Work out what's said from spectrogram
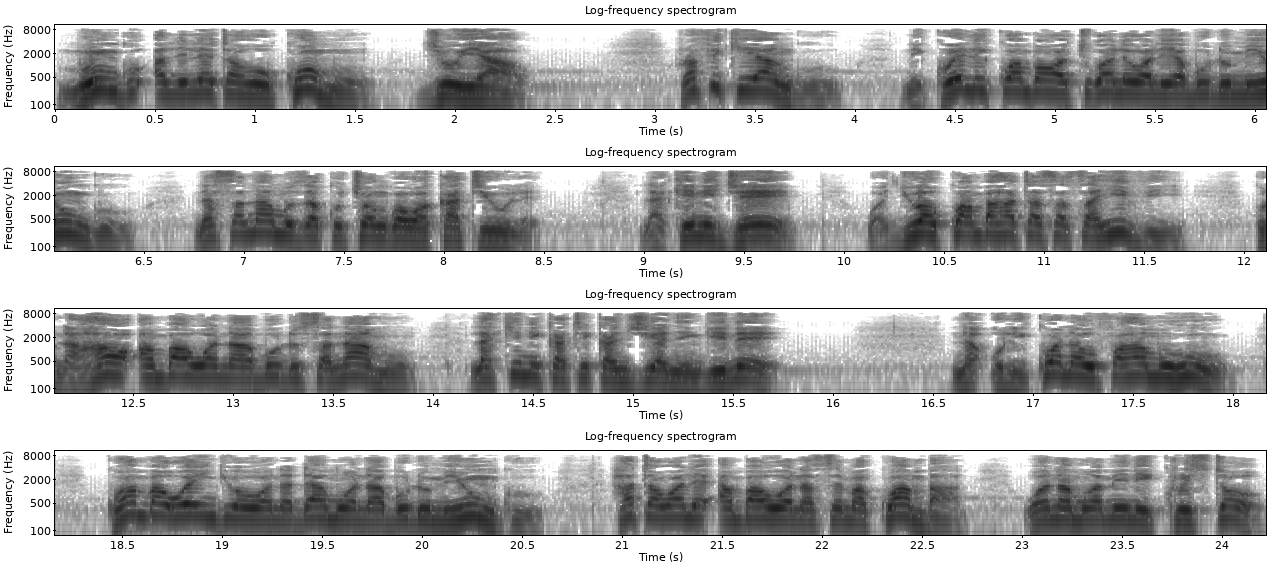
mungu alileta hukumu juu yao. Rafiki yangu ni kweli kwamba watu wale waliabudu miungu na sanamu za kuchongwa wakati ule. Lakini je wajua kwamba hata sasa hivi kuna hao ambao wanaabudu sanamu lakini katika njia nyingine? Na ulikuwa na ufahamu huu kwamba wengi wa wanadamu wanaabudu miungu hata wale ambao wanasema kwamba wanamwamini kristo?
